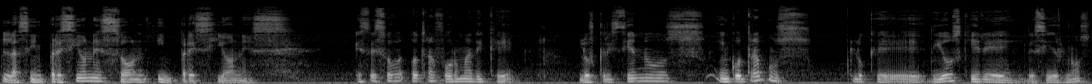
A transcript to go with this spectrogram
Las impresiones son impresiones. Esta es otra forma de que los cristianos encontramos lo que Dios quiere decirnos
